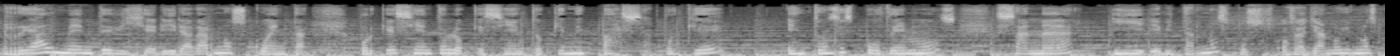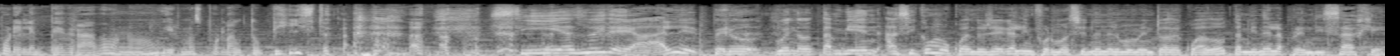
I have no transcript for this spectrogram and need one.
realmente digerir, a darnos cuenta por qué siento lo que siento, qué me pasa, por qué entonces podemos sanar y evitarnos, pues, o sea, ya no irnos por el empedrado, ¿no? Irnos por la autopista. Sí, es lo ideal, pero bueno, también, así como cuando llega la información en el momento adecuado, también el aprendizaje.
